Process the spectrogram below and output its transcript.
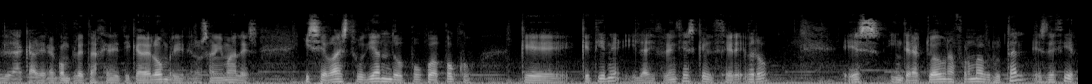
la cadena completa genética del hombre y de los animales y se va estudiando poco a poco que, que tiene y la diferencia es que el cerebro es interactúa de una forma brutal, es decir,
